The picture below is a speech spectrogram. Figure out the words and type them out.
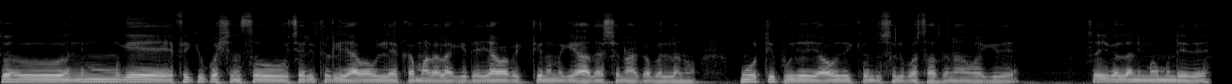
ಸೊ ನಿಮಗೆ ಎಫ್ ಎ ಕ್ಯೂ ಕ್ವಶನ್ಸು ಚರಿತ್ರೆಯಲ್ಲಿ ಯಾವ ಉಲ್ಲೇಖ ಮಾಡಲಾಗಿದೆ? ಯಾವ ವ್ಯಕ್ತಿ ನಮಗೆ ಆದರ್ಶನಾಗಬಲ್ಲನು? ಮೂರ್ತಿ ಪೂಜೆ ಯಾವುದಕ್ಕೆ ಒಂದು ಸುಲಭ ಸಾಧನವಾಗಿದೆ? ಸೊ ಇವೆಲ್ಲ ನಿಮ್ಮ ಮುಂದೆ ಇದೆ.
